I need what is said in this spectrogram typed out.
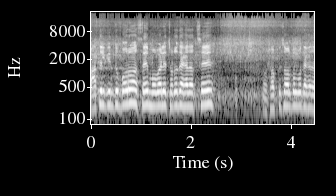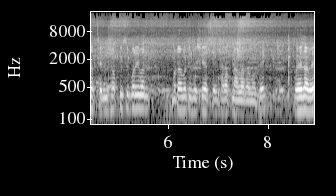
পাতিল কিন্তু বড় আছে মোবাইলে ছোট দেখা যাচ্ছে। ও সব কিছু অল্প অল্প দেখা যাচ্ছে কিন্তু সব কিছু পরিমাণ মোটামুটি বেশি আছে খারাপ না আল্লাহর মধ্যে হয়ে যাবে।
